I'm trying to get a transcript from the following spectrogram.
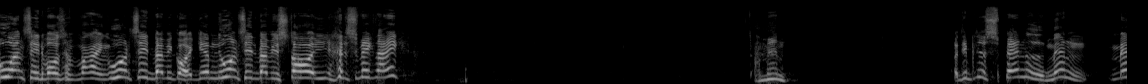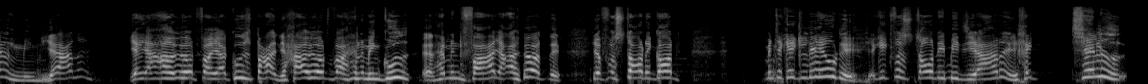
Uanset vores erfaring, uanset hvad vi går igennem, uanset hvad vi står i, han svigter ikke. Amen. Og det bliver spændet mellem mellem min hjerne. Ja, jeg har hørt, for jeg er Guds barn. Jeg har hørt, for han er min Gud. At han er min far. Jeg har hørt det. Jeg forstår det godt. Men jeg kan ikke leve det. Jeg kan ikke forstå det i mit hjerte. Jeg har ikke tillid.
